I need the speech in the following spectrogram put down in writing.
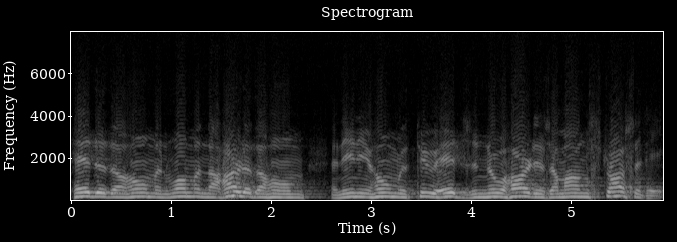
head of the home and woman the heart of the home and any home with two heads and no heart is a monstrosity.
